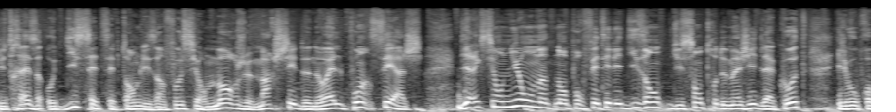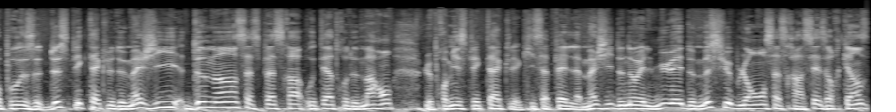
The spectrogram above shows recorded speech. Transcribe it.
du 13 au 17 septembre. Les infos sur morgemarchédenoël.ch. Direction Nyon maintenant pour fêter les 10 ans du Centre de magie de la Côte. Il vous propose deux spectacles de magie. Demain, ça se passera au théâtre de Maran. Le premier spectacle qui s'appelle La magie de Noël muet de Monsieur Blanc, ça sera à 16h15.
